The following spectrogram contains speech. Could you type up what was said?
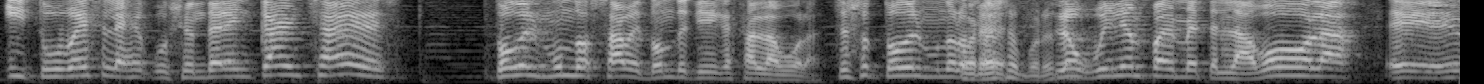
Y tú ves la ejecución de él en cancha es... Todo el mundo sabe dónde tiene que estar la bola. Eso todo el mundo lo Por sabe. eso, por eso. Los Williams pueden meter la bola, eh,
